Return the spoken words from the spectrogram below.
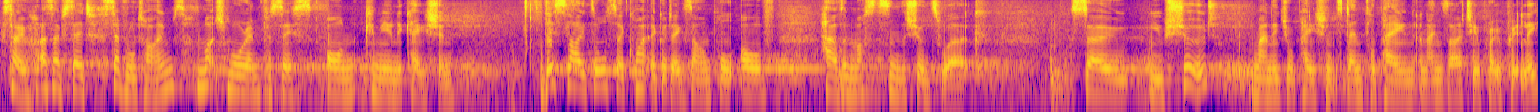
So, as I've said several times, much more emphasis on communication. This slide's also quite a good example of how the musts and the shoulds work. So, you should manage your patient's dental pain and anxiety appropriately.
